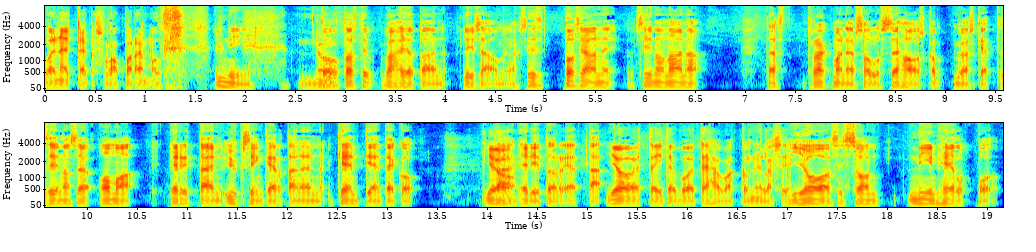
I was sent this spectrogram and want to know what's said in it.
vai näyttääkö se vaan paremmalta. Niin. No. Toivottavasti vähän jotain lisäominaisuuksia. Siis tosiaan niin, siinä on aina tästä Trackmaniassa ollut se hauska myöskin, että siinä on se oma erittäin yksinkertainen kenttien teko Joo. editori, että Joo, että itse voi tehdä vaikka millaisia. joo, siis se on niin helppo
